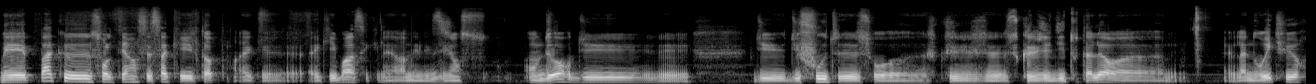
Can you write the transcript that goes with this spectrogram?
mais pas que sur le terrain. C'est ça qui est top avec euh, avec Ibra, c'est qu'il a ramené une exigence en dehors du du, du foot euh, sur euh, ce que, ce que j'ai dit tout à l'heure la nourriture.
